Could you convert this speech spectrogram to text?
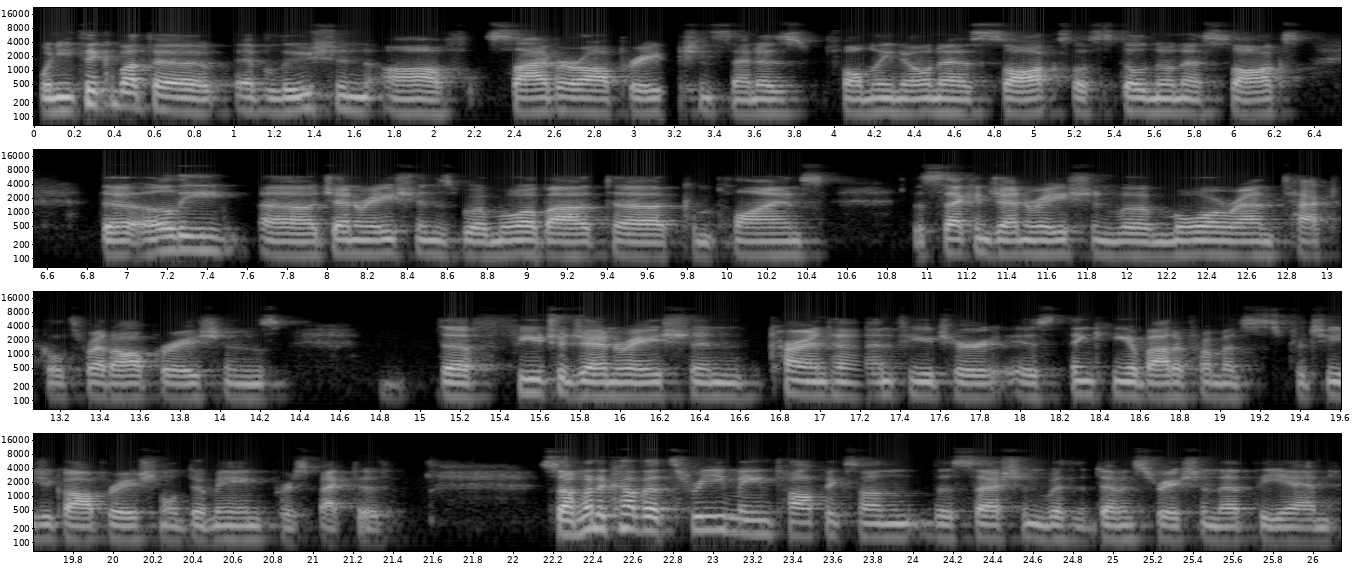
When you think about the evolution of cyber operations centers, formerly known as SOCs or still known as SOCs, the early uh, generations were more about uh, compliance. The second generation were more around tactical threat operations. The future generation, current and future, is thinking about it from a strategic operational domain perspective. So I'm going to cover three main topics on the session with a demonstration at the end.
